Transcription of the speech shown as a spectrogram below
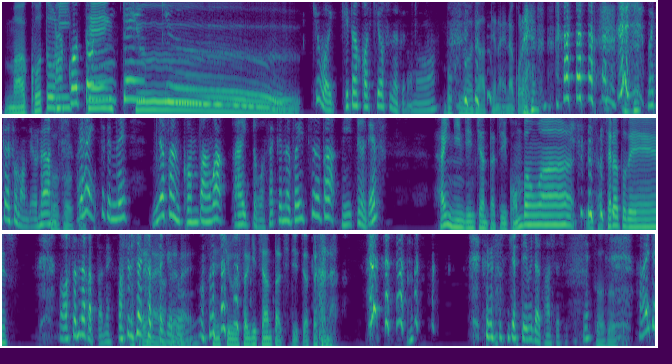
誠に誠研に研究究。今日はいけたか気がするんだけどな。僕側で合ってないな、これ。毎回そうなんだよな。そうそうそうはい。はい。ということでね、皆さんこんばんは。愛とお酒の VTuber、ミートゥーです。はい、人参ちゃんたち、こんばんは。うさセラトです。忘れなかったね。忘れなかったけど。先週うさぎちゃんたちって言っちゃったから。やってみたいな話でしたね。そうそうそう。はい。で、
